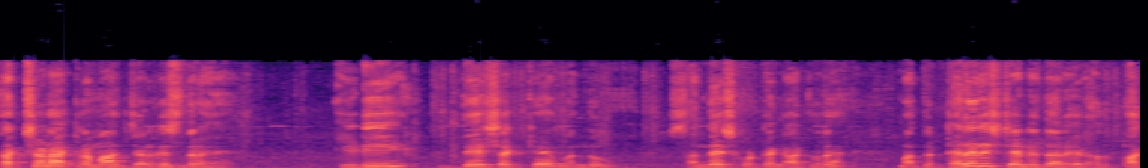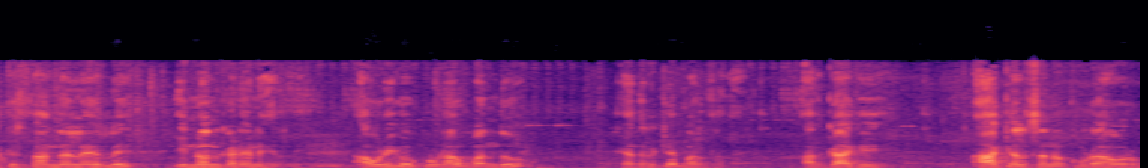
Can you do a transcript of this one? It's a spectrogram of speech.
ತಕ್ಷಣ ಕ್ರಮ ಜರುಗಿಸಿದ್ರೆ ಇಡೀ ದೇಶಕ್ಕೆ ಒಂದು ಸಂದೇಶ ಕೊಟ್ಟಂಗೆ ಆಗ್ತದೆ. ಮತ್ತು ಟೆರರಿಸ್ಟ್ ಏನಿದ್ದಾರೆ, ಅದು ಪಾಕಿಸ್ತಾನದಲ್ಲೇ ಇರಲಿ, ಇನ್ನೊಂದು ಕಡೆನೇ ಇರಲಿ, ಅವರಿಗೂ ಕೂಡ ಒಂದು ಹೆದರಿಕೆ ಬರ್ತದೆ. ಅದಕ್ಕಾಗಿ ಆ ಕೆಲಸನೂ ಕೂಡ ಅವರು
